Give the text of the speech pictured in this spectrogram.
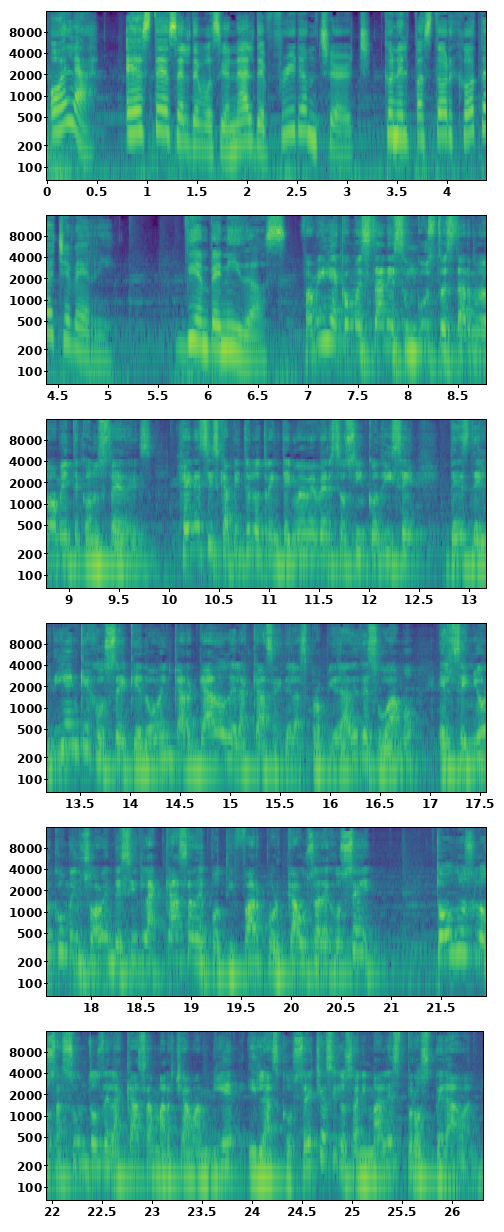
Hola, este es el devocional de Freedom Church con el pastor J. Berry. Bienvenidos. Familia, ¿cómo están? Es un gusto estar nuevamente con ustedes. Génesis capítulo 39, verso 5 dice, Desde el día en que José quedó encargado de la casa y de las propiedades de su amo, el Señor comenzó a bendecir la casa de Potifar por causa de José. Todos los asuntos de la casa marchaban bien y las cosechas y los animales prosperaban.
